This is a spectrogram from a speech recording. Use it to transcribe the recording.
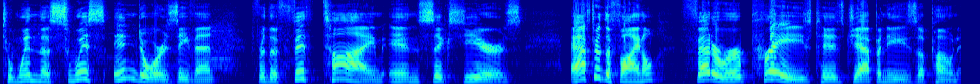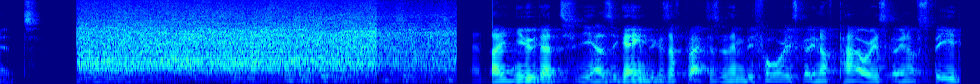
to win the Swiss indoors event for the fifth time in six years. After the final, Federer praised his Japanese opponent. I knew that he has the game because I've practiced with him before. He's got enough power, he's got enough speed,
